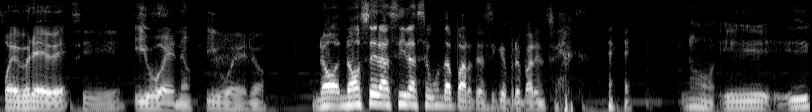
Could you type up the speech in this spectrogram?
fue breve sí. y bueno. Y bueno. No, no será así la segunda parte, así que prepárense. No, ¿y,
